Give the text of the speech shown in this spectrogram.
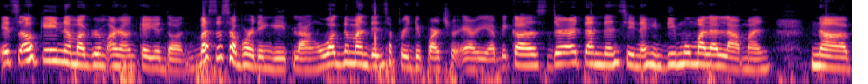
it's okay na mag-room around kayo doon. Basta sa boarding gate lang. Huwag naman din sa pre-departure area because there are tendency na hindi mo malalaman na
